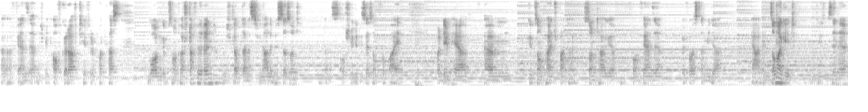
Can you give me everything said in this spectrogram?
äh, Fernseher, habe mich mit aufgerafft hier für den Podcast. Morgen gibt es noch ein paar Staffelrennen und ich glaube, dann ist das Finale in Östersund. Und dann ist auch schon wieder die Saison vorbei. Von dem her ähm, gibt es noch ein paar entspannte Sonntage vor dem Fernseher, bevor es dann wieder ja, in den Sommer geht. In diesem Sinne,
